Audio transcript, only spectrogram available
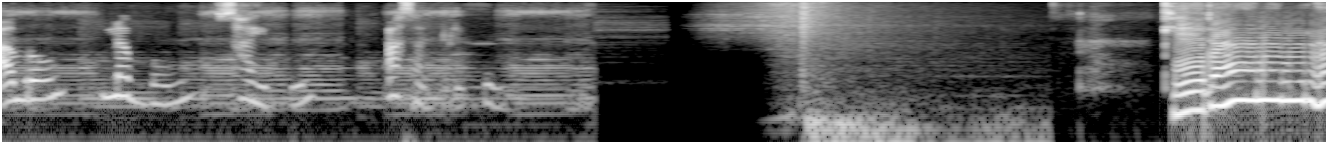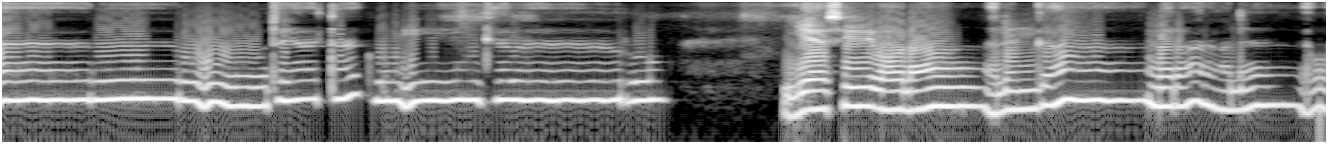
አእምሮውን ለቦውን ሳይብን አሳድርብን። ኪዳነ ምሕረት ሩት ያታቁሚኝ ከበሩ የሲኦል አለንጋ መራራ ነው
